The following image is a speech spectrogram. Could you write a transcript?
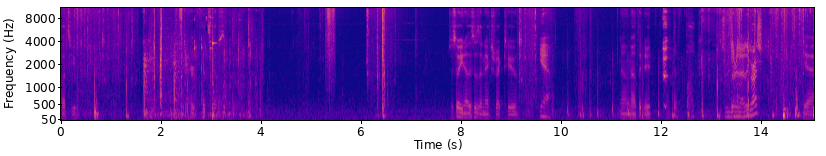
Oh, that's you. Okay. Like, I heard footsteps. What the fuck? Just so you know, this is an extract too. Yeah. No, nothing, dude. What the fuck? Should we go to the other garage? Yeah.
